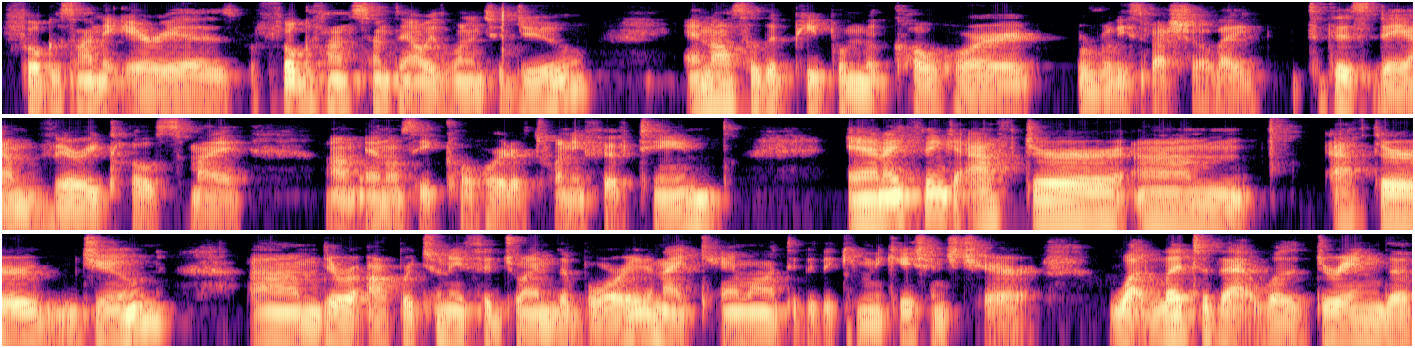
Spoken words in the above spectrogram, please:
focus on the areas, focus on something I always wanted to do. And also, the people in the cohort were really special. Like to this day, I'm very close to my um, NLC cohort of 2015. And I think after um, after June, um, there were opportunities to join the board, and I came on to be the communications chair. What led to that was during the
